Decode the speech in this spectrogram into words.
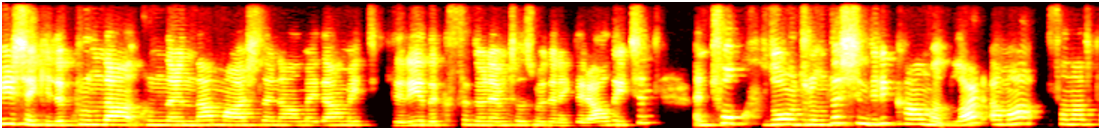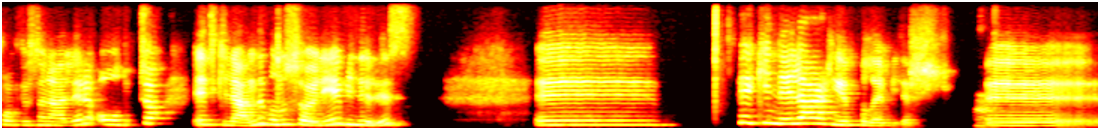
bir şekilde kurumdan, kurumlarından maaşlarını almaya devam ettikleri ya da kısa dönem çalışma ödenekleri aldığı için hani çok zor durumda şimdilik kalmadılar ama sanat profesyonelleri oldukça etkilendi. Bunu söyleyebiliriz. Ee, peki neler yapılabilir? Ee,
